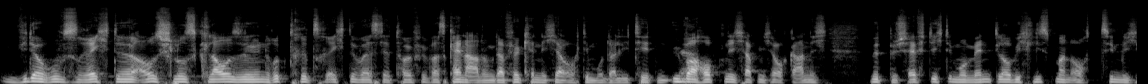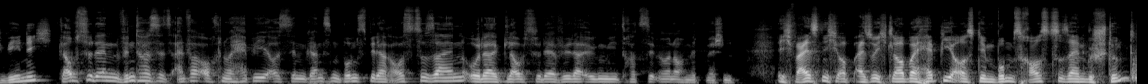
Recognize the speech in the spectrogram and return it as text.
Widerrufsrechte, Ausschlussklauseln, Rücktrittsrechte, weiß der Teufel was. Keine Ahnung, dafür kenne ich ja auch die Modalitäten überhaupt nicht, habe mich auch gar nicht mit beschäftigt. Im Moment, glaube ich, liest man auch ziemlich wenig. Glaubst du denn, Windhorst ist jetzt einfach auch nur happy, aus dem ganzen Bums wieder raus zu sein? Oder glaubst du, der will da irgendwie trotzdem immer noch mitmischen? Ich weiß nicht, ob, also ich glaube, happy aus dem Bums raus zu sein, bestimmt.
